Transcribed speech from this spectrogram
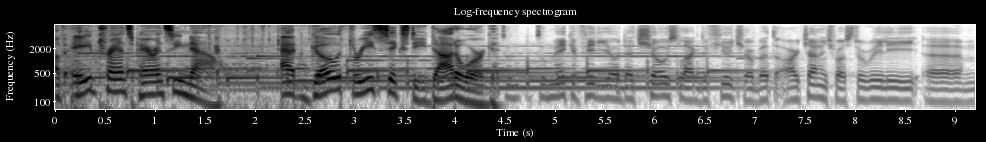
of aid transparency now at go360.org. to, make a video that shows like the future, but our challenge was to really um,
